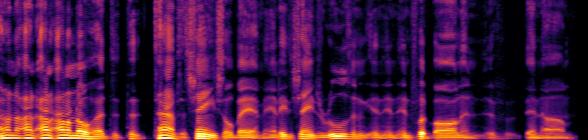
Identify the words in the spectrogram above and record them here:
I don't know. I, I, I don't know. Uh, the, the times have changed so bad, man. They changed the rules in in, in, in football and and um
